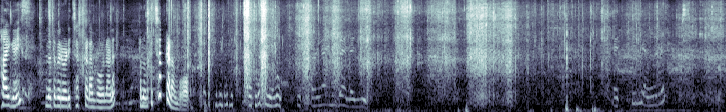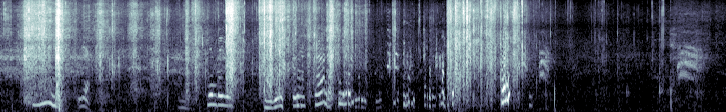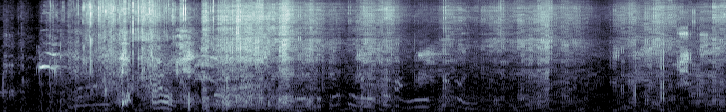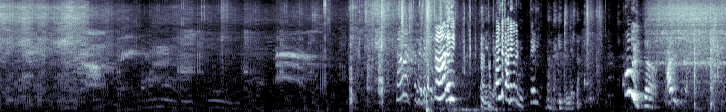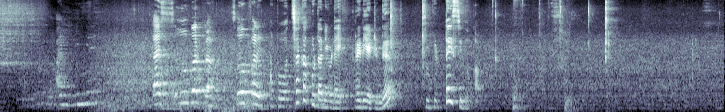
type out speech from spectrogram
Hi guys ഇന്നത്തെ പരിപാടി ചക്കടം പോകലാണ് അപ്പം നമുക്ക് ചക്കടം പോവാം. എന്താ സൂപ്പർ അപ്പോൾ ചക്കക്കൂട്ടാൻ ഇവിടെ റെഡി ആയിട്ടുണ്ട്. നമുക്ക് ടേസ്റ്റ് ചെയ്ത് നോക്കാം.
